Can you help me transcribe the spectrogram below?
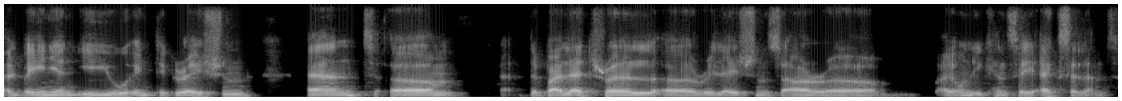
Albanian EU integration, and um, the bilateral uh, relations are, uh, I only can say, excellent.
